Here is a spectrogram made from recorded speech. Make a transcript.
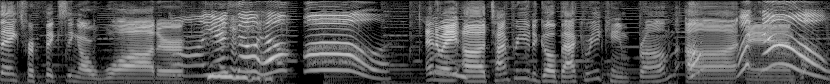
thanks for fixing our water. Aw, you're so helpful. Anyway, uh, time for you to go back where you came from. Oh, uh, what and now?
